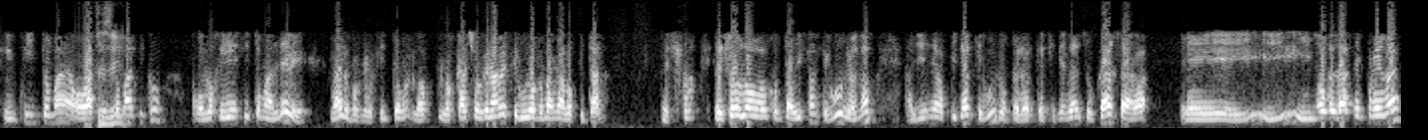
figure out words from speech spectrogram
sin síntomas o asintomáticos o los que tienen síntomas leves. Claro, porque los, síntomas, los, casos graves seguro que van al hospital. Eso, eso lo contabilizan seguro, ¿no? Allí en el hospital seguro, pero el que se queda en su casa eh, y, no se le hace pruebas,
